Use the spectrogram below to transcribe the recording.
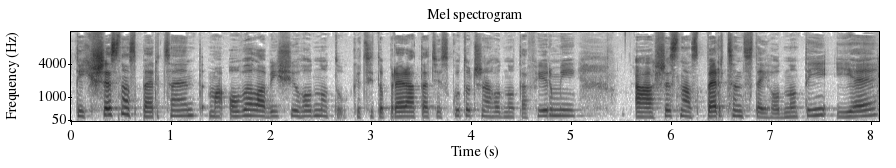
tých 16% má oveľa vyššiu hodnotu. Keď si to prerátate, skutočná hodnota firmy a 16% z tej hodnoty je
